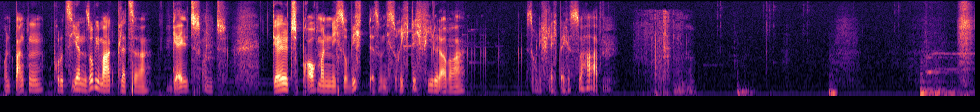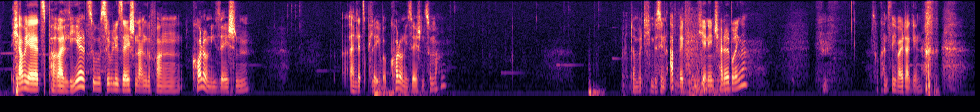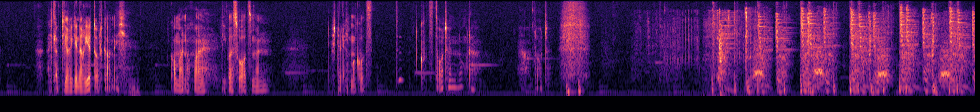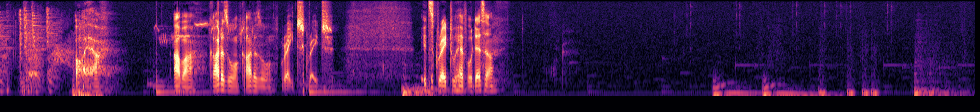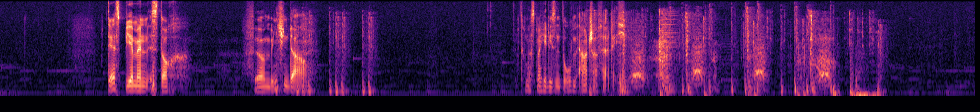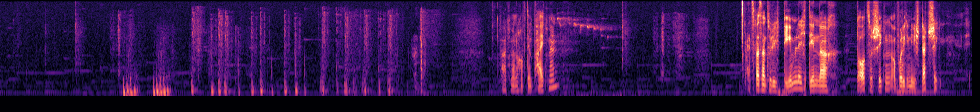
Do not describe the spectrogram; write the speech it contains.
Und Banken produzieren so wie Marktplätze Geld und Geld braucht man nicht so wichtig, also nicht so richtig viel, aber ist auch nicht schlecht, welches zu haben. Ich habe ja jetzt parallel zu Civilization angefangen, Colonization, ein Let's Play über Colonization zu machen. Damit ich ein bisschen Abwechslung hier in den Channel bringe. Hm. So kann es nicht weitergehen. Ich glaube, die regeneriert dort gar nicht. Komm mal nochmal, lieber Swordsman. Die stelle ich mal kurz, kurz dorthin, oder? dort. Oh ja. Aber gerade so, gerade so. Great, great. It's great to have Odessa. Der Spearman ist doch für München da. Du machst mal hier diesen doofen Archer fertig. Warten wir noch auf den Pikeman. Jetzt war es natürlich dämlich, den nach dort zu schicken, obwohl ich in die Stadt schicken,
